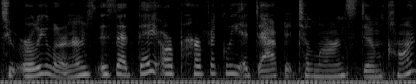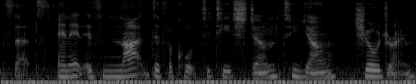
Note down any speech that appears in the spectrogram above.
to early learners is that they are perfectly adapted to learn STEM concepts, and it is not difficult to teach STEM to young children.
